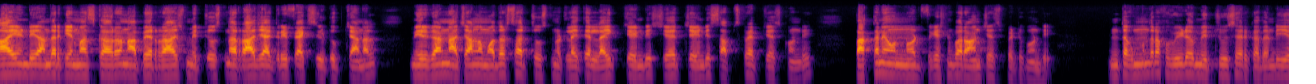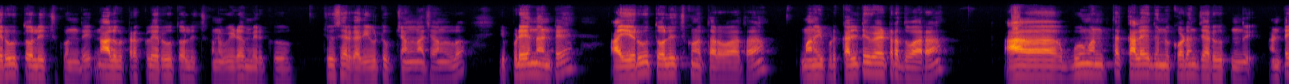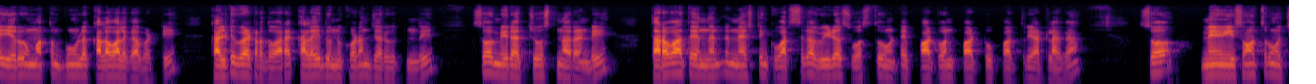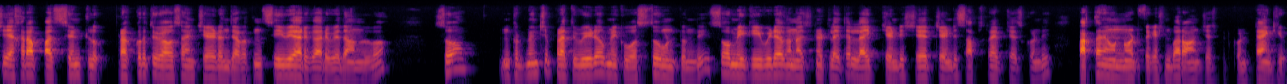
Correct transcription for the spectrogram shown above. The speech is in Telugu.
హాయ్ అండి అందరికీ నమస్కారం. నా పేరు రాజ్ మీరు చూస్తున్నారు రాజ్ అగ్రిఫ్యాక్స్ యూట్యూబ్ ఛానల్. మీరు కానీ నా ఛానల్ మొదటిసారి చూస్తున్నట్లయితే లైక్ చేయండి షేర్ చేయండి సబ్స్క్రైబ్ చేసుకోండి. పక్కనే ఉన్న నోటిఫికేషన్ బార్ ఆన్ చేసి పెట్టుకోండి. ఇంతకు ముందర ఒక వీడియో మీరు చూశారు కదండి ఎరువు తోలించుకుంది నాలుగు ట్రక్కులు ఎరువు తోలించుకున్న వీడియో మీరు చూశారు కదా యూట్యూబ్ ఛానల్ నా ఛానల్లో. ఇప్పుడు ఏంటంటే ఆ ఎరువు తోలించుకున్న తర్వాత మనం ఇప్పుడు కల్టివేటర్ ద్వారా ఆ భూమి అంతా కలయి దున్నుకోవడం జరుగుతుంది. అంటే ఎరువు మొత్తం భూమిలో కలవాలి కాబట్టి కల్టివేటర్ ద్వారా కలయి దున్నుకోవడం జరుగుతుంది. సో మీరు అది చూస్తున్నారండి. తర్వాత ఏంటంటే నెక్స్ట్ ఇంక వరుసగా వీడియోస్ వస్తూ ఉంటాయి. Part one part two part three అట్లాగా. సో మేము ఈ సంవత్సరం వచ్చి ఎకరా పది సెంట్లు ప్రకృతి వ్యవసాయం చేయడం జరుగుతుంది సివిఆర్ గారి విధానంలో. సో ఇక్కడి నుంచి ప్రతి వీడియో మీకు వస్తూ ఉంటుంది. సో మీకు ఈ వీడియో నచ్చినట్లయితే లైక్ చేయండి షేర్ చేయండి సబ్స్క్రైబ్ చేసుకోండి. పక్కనే ఉన్న నోటిఫికేషన్ బార్ ఆన్ చేసి పెట్టుకోండి. Thank you.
